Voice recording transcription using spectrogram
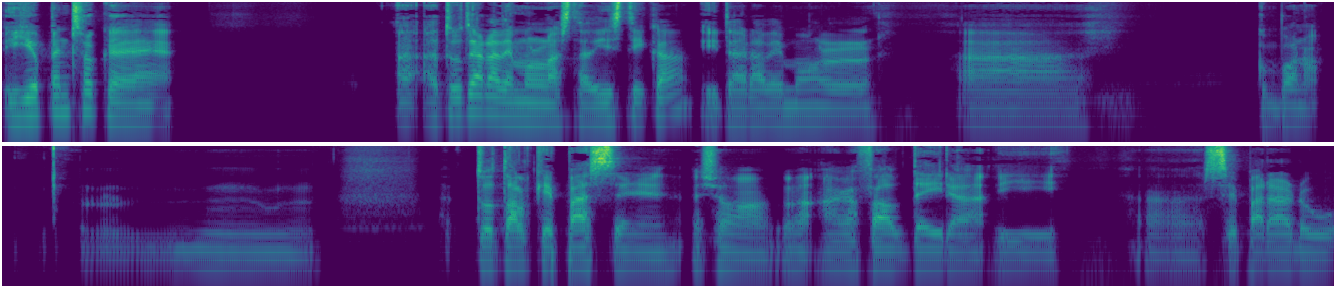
I jo penso que a, a tu t'agrada molt l'estadística i t'agrada molt uh, com, bueno, mm, tot el que passe, això, agafar el teira i uh, separar-ho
